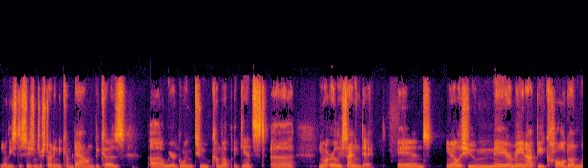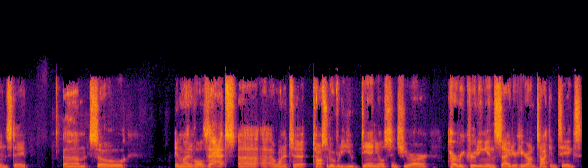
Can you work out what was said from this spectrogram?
you know these decisions are starting to come down because uh, we are going to come up against uh, you know early signing day. and you know LSU may or may not be called on Wednesday. Um, so, in light of all that, uh, I wanted to toss it over to you, Daniel, since you are our recruiting insider here on Talking Tigs,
